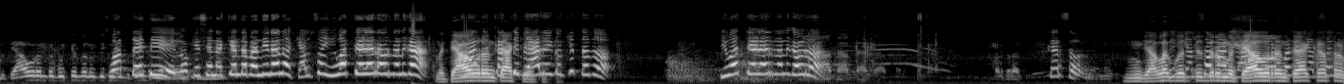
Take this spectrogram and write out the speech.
ಮತ್ತೆ ಯಾವ ಅಂತ ಗೊತ್ತಿಲ್ಲ ಲೊಕೇಶನ್ ಗೊತ್ತೈತಿ ಲೊಕೇಶನ್ ಹಾಕ್ಯಂದ ಬಂದಿ ನಾನು. ಕೆಲಸ ಇವತ್ತು ಹೇಳ್ಯಾರ ಅವ್ರು ನನ್ಗ. ಮತ್ತೆ ಯಾವ ಊರು ಅಂತ ಕತ್ತಿ ಹೋಗಿತ್ತದು. ಇವತ್ತು ಹೇಳ್ಯಾರ ನನ್ಗ ಅವ್ರು. ಕರ್ಸವ್ರು. ನಿಮ್ಗೆಲ್ಲ ಗೊತ್ತಿದ್ರು ಮತ್ತೆ ಯಾವ ಊರು ಅಂತ ಯಾಕೆ ಹೇಳ್ತಾನ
